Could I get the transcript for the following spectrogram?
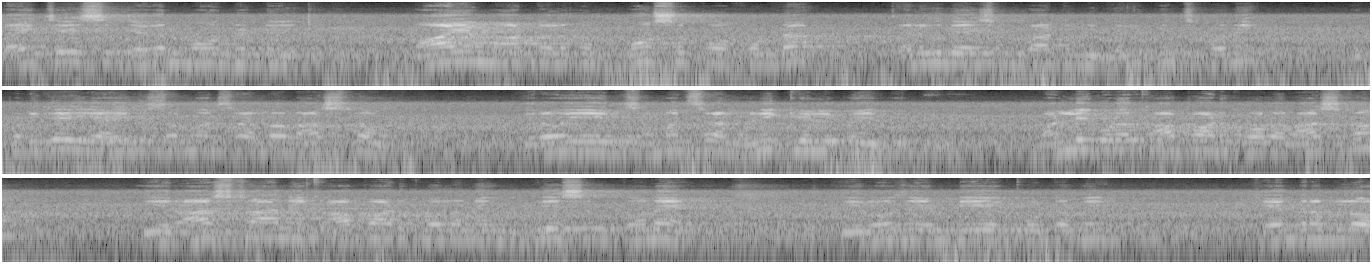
దయచేసి జగన్మోహన్ రెడ్డి మాయ మాటలకు మోసపోకుండా తెలుగుదేశం పార్టీని గెలిపించుకొని ఇప్పటికే ఈ ఐదు సంవత్సరాల్లో రాష్ట్రం ఇరవై ఐదు సంవత్సరాలు వెనక్కి వెళ్ళిపోయింది మళ్ళీ కూడా కాపాడుకోవాలి రాష్ట్రం. ఈ రాష్ట్రాన్ని కాపాడుకోవాలనే ఉద్దేశంతోనే ఈరోజు ఎన్డీఏ కూటమి కేంద్రంలో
